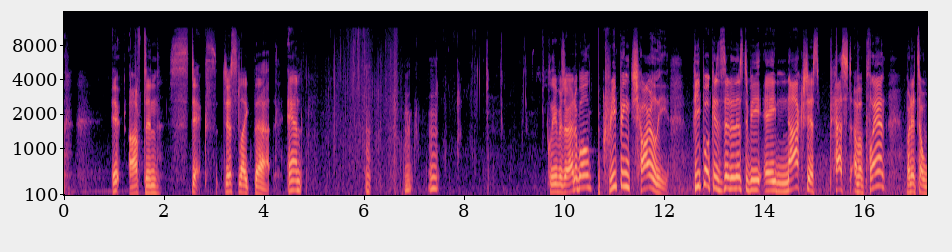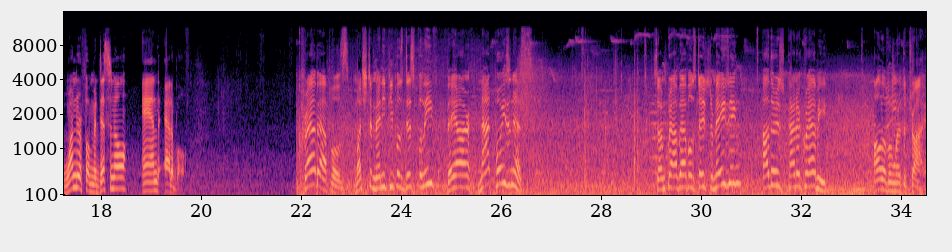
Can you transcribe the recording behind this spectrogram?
it often sticks, just like that. And Cleavers are edible. Creeping Charlie. People consider this to be a noxious pest of a plant, but it's a wonderful medicinal and edible. Crab apples, much to many people's disbelief, they are not poisonous. Some crab apples taste amazing, others kind of crabby. All of them worth a try.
